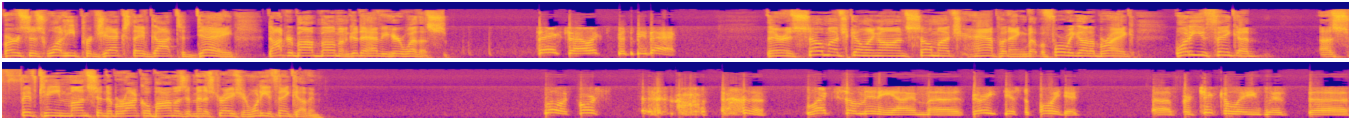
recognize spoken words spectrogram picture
versus what he projects they've got today. Dr. Bob Bowman, good to have you here with us. Thanks, Alex. Good to be back. There is so much going on, so much happening. But before we go to break, what do you think of uh, 15 months into Barack Obama's administration? What do you think of him? Well, of course, like so many, I'm uh, very disappointed, uh, particularly with uh, uh,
